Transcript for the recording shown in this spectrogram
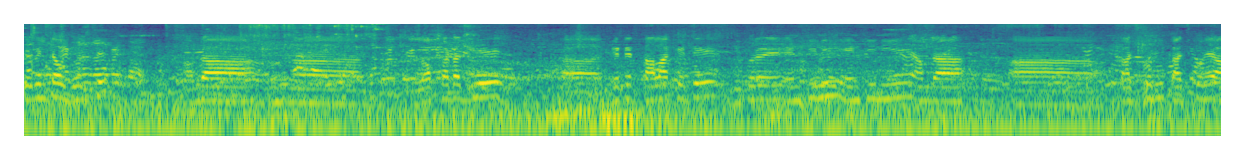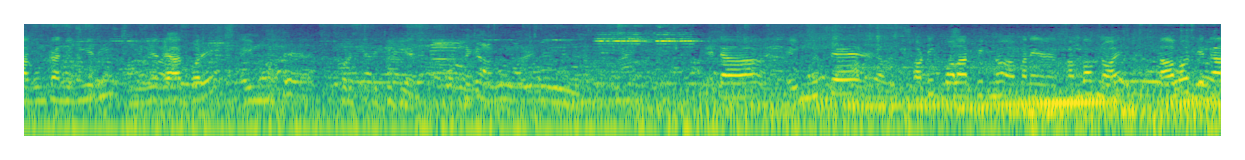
টেবিলটাও জ্বলছে। আমরা লক কাটা দিয়ে গেটের তালা কেটে ভিতরে এন্ট্রি নিই এন্ট্রি নিয়ে আমরা কাজ করি, কাজ করে আগুনটা নিভিয়ে দিই, নিভিয়ে দেওয়ার পরে এই মুহূর্তে পরিস্থিতি ঠিকই আছে থেকে আগুন লাগল বলে মনে হলো। এটা এই মুহূর্তে সঠিক বলার ঠিক নয় মানে সম্ভব নয় তাহলেও যেটা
